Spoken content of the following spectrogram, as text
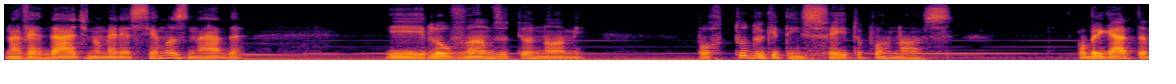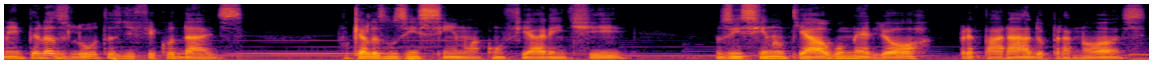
Na verdade, não merecemos nada. E louvamos o teu nome por tudo que tens feito por nós. Obrigado também pelas lutas, dificuldades, porque elas nos ensinam a confiar em Ti, nos ensinam que há algo melhor preparado para nós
